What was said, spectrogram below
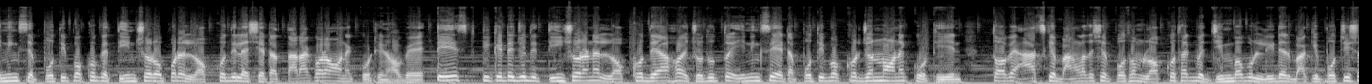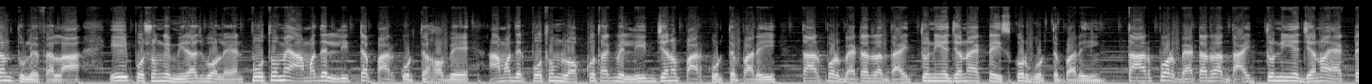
ইনিংসে প্রতিপক্ষকে তিনশোর ওপরে লক্ষ্য দিলে সেটা তারা করা অনেক কঠিন হবে। টেস্ট ক্রিকেটে যদি তিনশো রানের লক্ষ্য দেয়া হয়, চতুর্থ ইনিংসে এটা প্রতিপক্ষর জন্য অনেক কঠিন। তবে আজকে বাংলাদেশের প্রথম লক্ষ্য থাকবে জিম্বাবুর লিডের বাকি পঁচিশ রান তুলে ফেলা। এই প্রসঙ্গে মিরাজ বলেন, প্রথমে আমাদের লিডটা পার করতে হবে। আমাদের প্রথম লক্ষ্য থাকবে লিড যেন পার করতে পারি। তারপর ব্যাটাররা দায়িত্ব নিয়ে যেন একটা স্কোর করতে পারি। তারপর ব্যাটাররা দায়িত্ব নিয়ে যেন একটা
